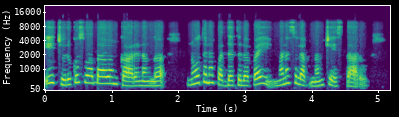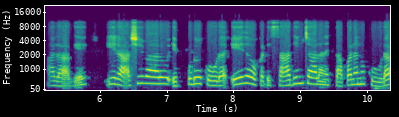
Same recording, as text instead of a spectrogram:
ఈ చురుకు స్వభావం కారణంగా నూతన పద్ధతులపై మనసు లగ్నం చేస్తారు. అలాగే ఈ రాశి వారు ఎప్పుడూ కూడా ఏదో ఒకటి సాధించాలనే తపనను కూడా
